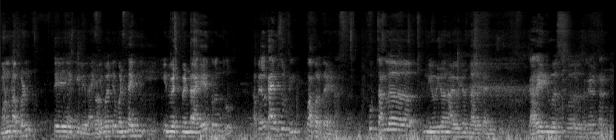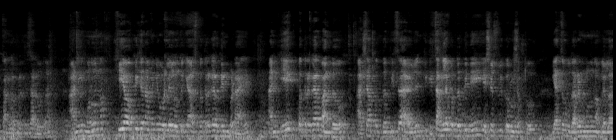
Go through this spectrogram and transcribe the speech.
म्हणून आपण ते केलेलं आहे. केवळ ते वन टाइम इन्व्हेस्टमेंट आहे परंतु आपल्याला कायमस्वरूपी वापरता येणार. खूप चांगलं नियोजन आयोजन झालं त्या दिवशी. चारही दिवस सगळ्यांचा खूप चांगला प्रतिसाद होता. आणि म्हणून हे ऑकेजन आम्ही निवडलेलं होतं की आज पत्रकार दिन पण आहे. आणि एक पत्रकार बांधव अशा पद्धतीचं आयोजन किती चांगल्या पद्धतीने यशस्वी करू शकतो याचं उदाहरण म्हणून आपल्याला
